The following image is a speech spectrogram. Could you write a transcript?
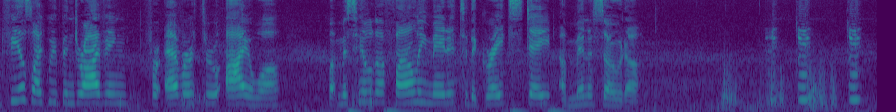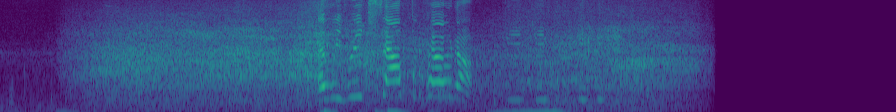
It feels like we've been driving forever through Iowa, but Miss Hilda finally made it to the great state of Minnesota. And we've reached South Dakota.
